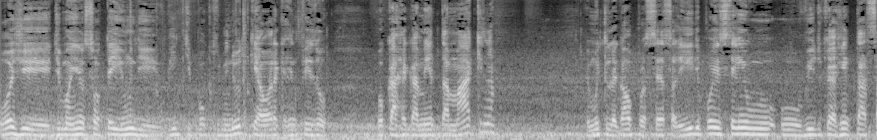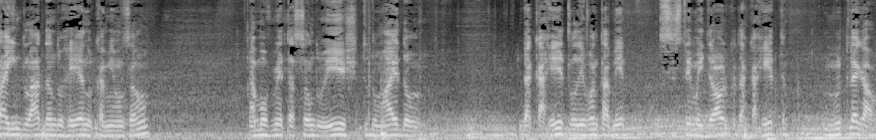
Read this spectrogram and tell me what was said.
Hoje de manhã eu soltei um de 20 e poucos minutos, que é a hora que a gente fez o, o carregamento da máquina. É muito legal o processo ali. E depois tem o, o vídeo que a gente tá saindo lá, dando ré no caminhãozão. A movimentação do eixo tudo mais do, da carreta, o levantamento do sistema hidráulico da carreta. Muito legal.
